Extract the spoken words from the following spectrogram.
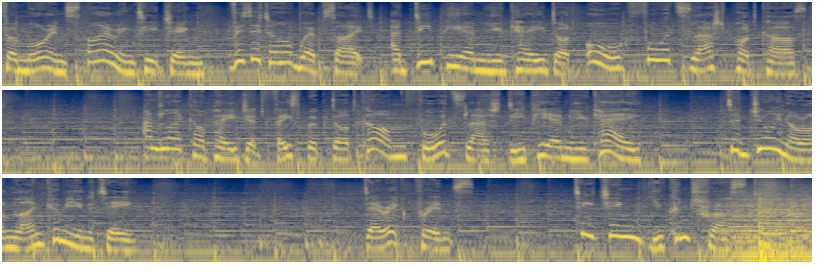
For more inspiring teaching, visit our website at dpmuk.org forward slash podcast. And like our page at facebook.com forward slash dpmuk to join our online community. Derek Prince, teaching you can trust.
